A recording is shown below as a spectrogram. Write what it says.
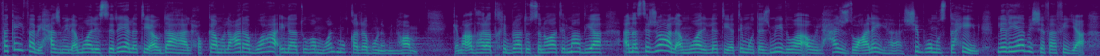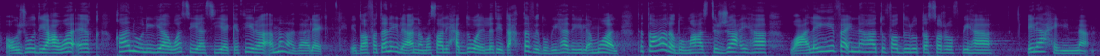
فكيف بحجم الأموال السرية التي أودعها الحكام العرب وعائلاتهم والمقربون منهم؟ كما أظهرت خبرات السنوات الماضية أن استرجاع الأموال التي يتم تجميدها أو الحجز عليها شبه مستحيل لغياب الشفافية ووجود عوائق قانونية وسياسية كثيرة أمام ذلك. إضافة إلى أن مصالح الدول التي تحتفظ بهذه الأموال تتعارض مع استرجاعها وعليه فإنها تفضل التصرف بها. إلى حين.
